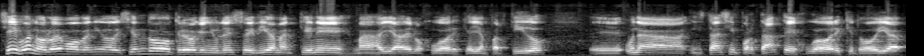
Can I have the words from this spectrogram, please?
Sí, bueno, lo hemos venido diciendo. Creo que Ñublense hoy día mantiene, más allá de los jugadores que hayan partido, eh, una instancia importante de jugadores que todavía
